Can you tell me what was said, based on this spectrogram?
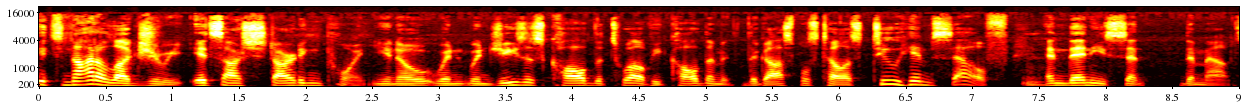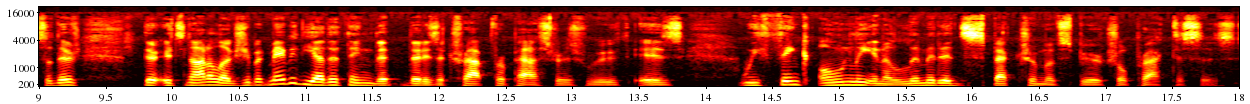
it's not a luxury; it's our starting point. You know, when when Jesus called the twelve, he called them. The Gospels tell us to himself, mm-hmm. and then he sent them out. So there's there, it's not a luxury. But maybe the other thing that, that is a trap for pastors, Ruth, is we think only in a limited spectrum of spiritual practices.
